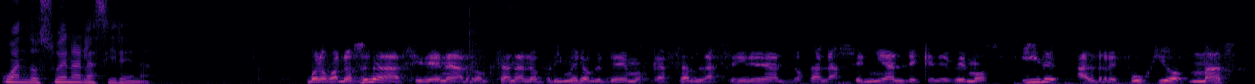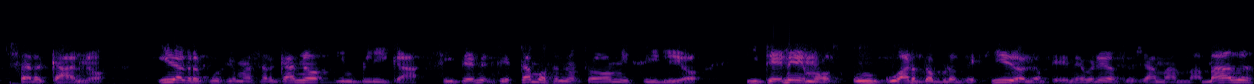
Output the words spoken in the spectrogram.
cuando suena la sirena? Bueno, cuando suena la sirena, Roxana, lo primero que tenemos que hacer, la sirena nos da la señal de que debemos ir al refugio más cercano. Ir al refugio más cercano implica, si, si estamos en nuestro domicilio y tenemos un cuarto protegido, lo que en hebreo se llama mamad,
